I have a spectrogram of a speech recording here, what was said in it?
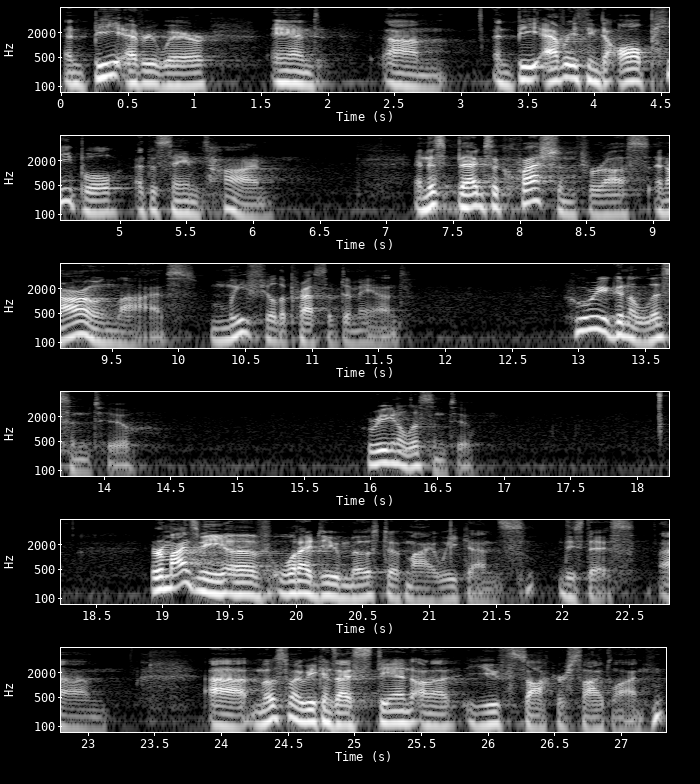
and be everywhere and, um, and be everything to all people at the same time. And this begs a question for us in our own lives when we feel the press of demand. Who are you going to listen to? Who are you going to listen to? It reminds me of what I do most of my weekends these days. Um, uh, most of my weekends, I stand on a youth soccer sideline.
